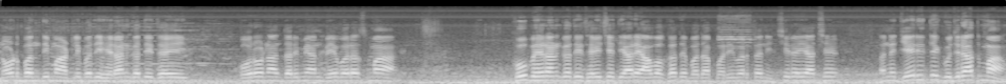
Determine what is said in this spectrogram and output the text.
નોટબંધીમાં આટલી બધી હેરાનગતિ થઈ. કોરોના દરમિયાન બે વર્ષમાં ખૂબ હેરાનગતિ થઈ છે. ત્યારે આ વખતે બધા પરિવર્તન ઈચ્છી રહ્યા છે. અને જે રીતે ગુજરાતમાં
